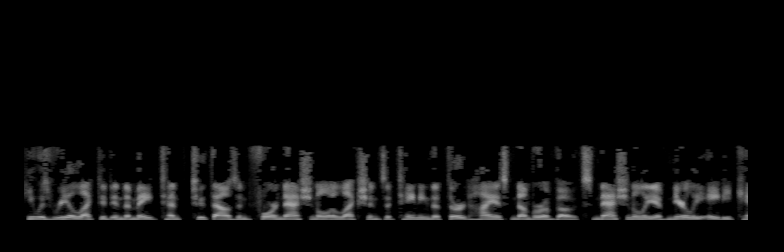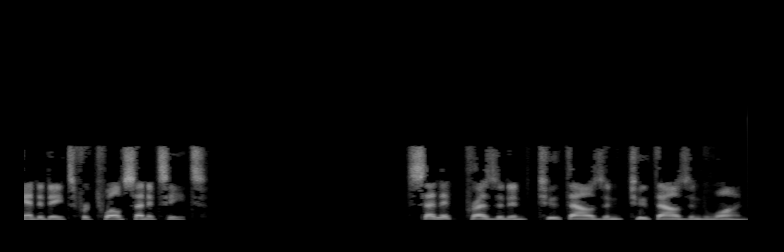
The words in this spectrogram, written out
He was re-elected in the May 10, 2004 national elections attaining the third highest number of votes nationally of nearly 80 candidates for 12 Senate seats. Senate President, 2000-2001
